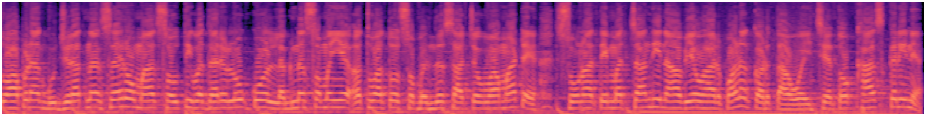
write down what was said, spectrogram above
તો આપણા ગુજરાતના શહેરોમાં સૌથી વધારે લોકો લગ્ન સમયે અથવા તો સંબંધ સાચવવા માટે સોના તેમજ ચાંદીના વ્યવહાર પણ કરતા હોય છે. તો ખાસ કરીને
